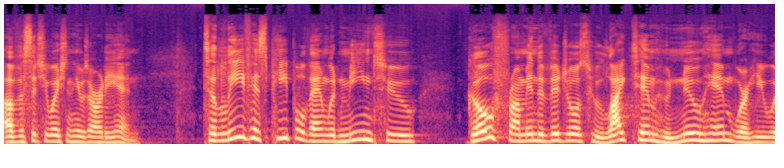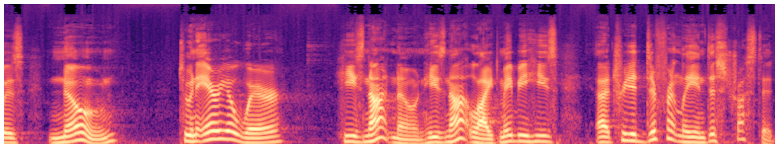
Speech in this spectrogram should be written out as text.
of the situation he was already in. To leave his people then would mean to go from individuals who liked him, who knew him, where he was known, to an area where he's not known, he's not liked. Maybe he's uh, treated differently and distrusted.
